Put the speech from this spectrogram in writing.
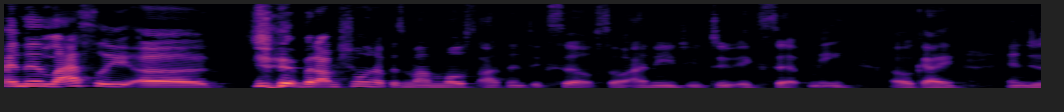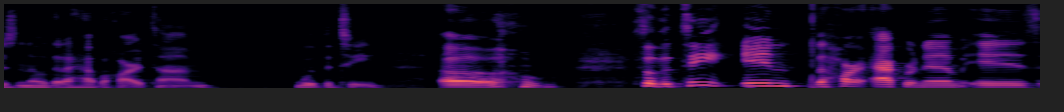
and then lastly, uh, but I'm showing up as my most authentic self, so I need you to accept me, okay, and just know that I have a hard time with the T. Um, so the T in the heart acronym is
